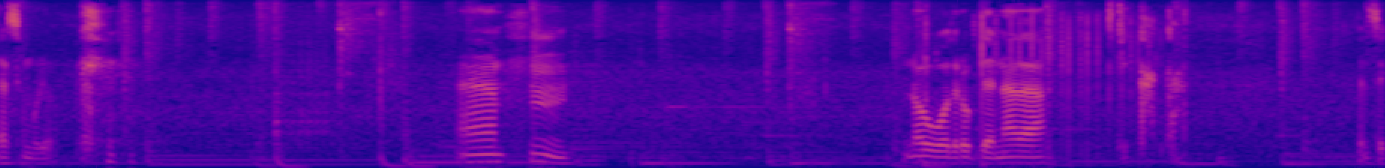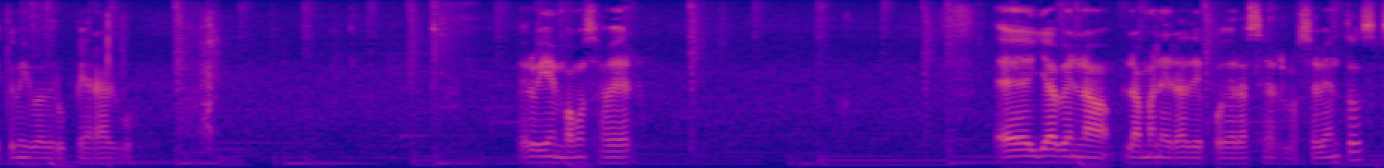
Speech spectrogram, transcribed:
Ya se murió. uh, hmm. No hubo drop de nada. Qué caca. Pensé que me iba a dropear algo. Pero bien, vamos a ver. Eh, ya ven la, la, manera de poder hacer los eventos.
